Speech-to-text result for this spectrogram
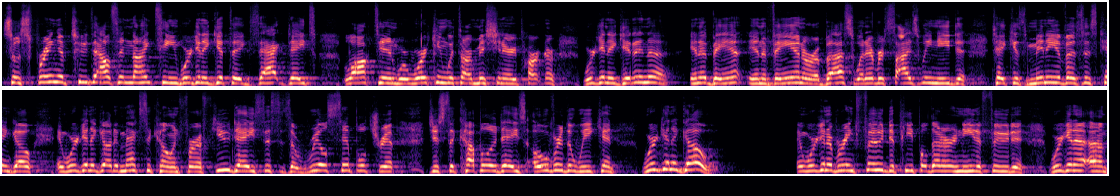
So, spring of 2019, we're going to get the exact dates locked in. We're working with our missionary partner. We're going to get in a, in, a van, in a van or a bus, whatever size we need to take as many of us as can go. And we're going to go to Mexico. And for a few days, this is a real simple trip, just a couple of days over the weekend. We're going to go and we're going to bring food to people that are in need of food. And we're going to um,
